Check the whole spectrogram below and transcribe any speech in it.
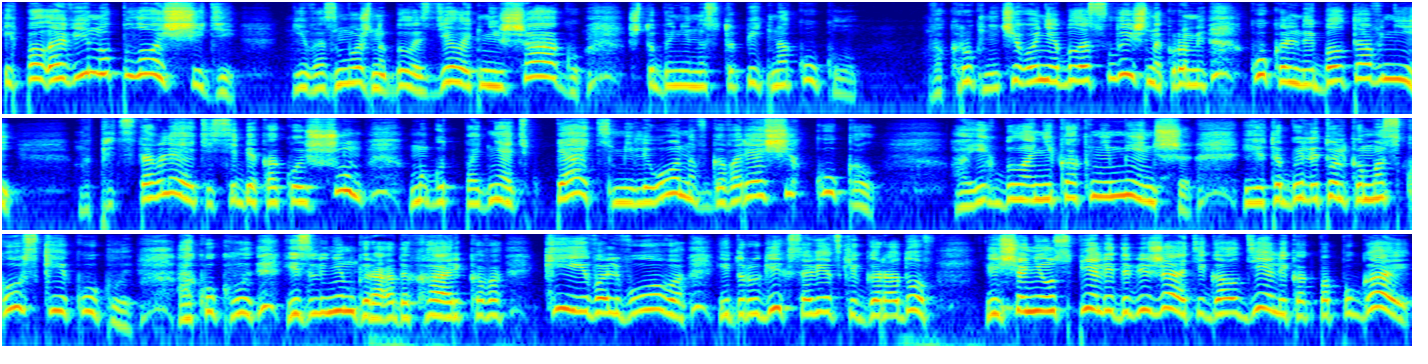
и половину площади. Невозможно было сделать ни шагу, чтобы не наступить на куклу. Вокруг ничего не было слышно, кроме кукольной болтовни. Вы представляете себе, какой шум могут поднять пять миллионов говорящих кукол? А их было никак не меньше. И это были только московские куклы. А куклы из Ленинграда, Харькова, Киева, Львова и других советских городов еще не успели добежать и галдели, как попугаи,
